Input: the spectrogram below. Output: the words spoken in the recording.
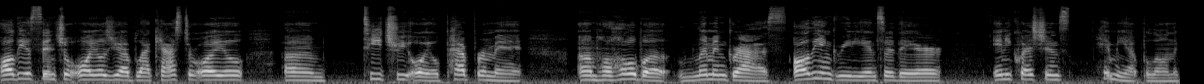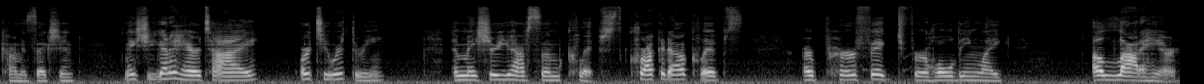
All the essential oils, you have black castor oil, um, tea tree oil, peppermint, um, jojoba, lemongrass. All the ingredients are there. Any questions, hit me up below in the comment section. Make sure you got a hair tie or two or three. And make sure you have some clips. Crocodile clips are perfect for holding like a lot of hair.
